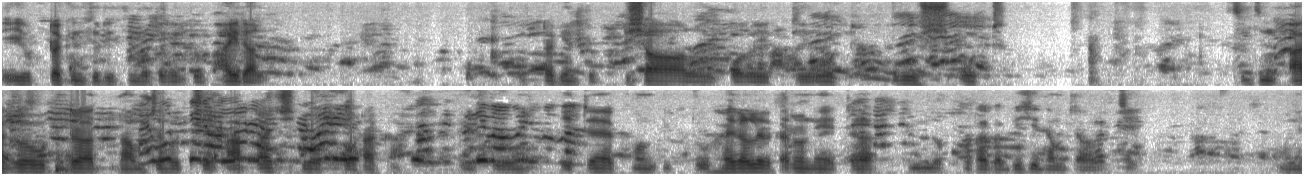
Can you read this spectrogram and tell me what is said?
এই উটটা কিন্তু রীতিমতো কিন্তু ভাইরাল। উটটা কিন্তু বিশাল বড় একটি উট, পুরুষ উট। কিছুদিন আগে উটটার দামটা হচ্ছে আঠাশ লক্ষ টাকা। কিন্তু এটা এখন একটু ভাইরালের কারণে এটা তিন লক্ষ টাকা বেশি দাম চাওয়া হচ্ছে। মানে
